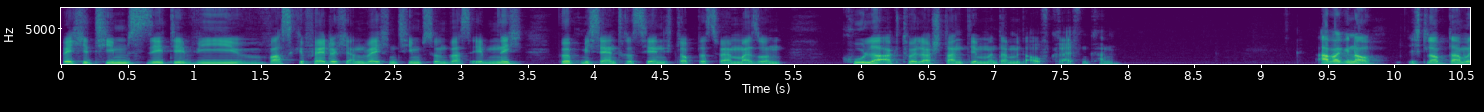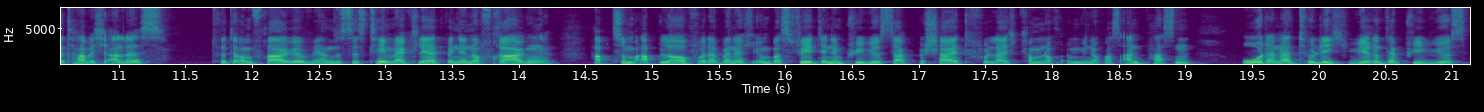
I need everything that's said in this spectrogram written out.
welche Teams seht ihr wie, was gefällt euch an welchen Teams und was eben nicht. Würde mich sehr interessieren. Ich glaube, das wäre mal so ein cooler aktueller Stand, den man damit aufgreifen kann. Aber genau, ich glaube, damit habe ich alles. Twitter-Umfrage, wir haben das System erklärt. Wenn ihr noch Fragen habt zum Ablauf oder wenn euch irgendwas fehlt in den Previews, sagt Bescheid. Vielleicht kann man noch irgendwie noch was anpassen. Oder natürlich während der Previews,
